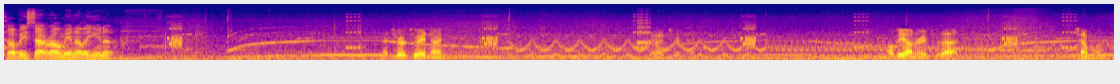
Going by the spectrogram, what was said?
Copy, start rolling me another unit. Metro 289. Yeah, 289. I'll be en route to that. 10 4.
